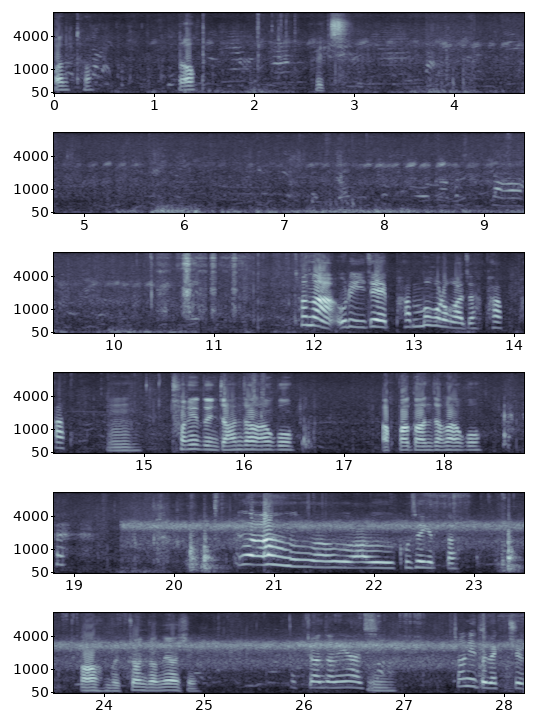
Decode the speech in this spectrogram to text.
오타 어? 그렇지 천아, 우리 이제 밥 먹으러 가자. 밥, 밥. 음 천이도 이제 한잔하고 아빠도 한잔하고 아우, 아우, 고생했다. 아 맥주 한잔 해야지 맥주 한잔 해야지. 음. 천이도 맥주.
